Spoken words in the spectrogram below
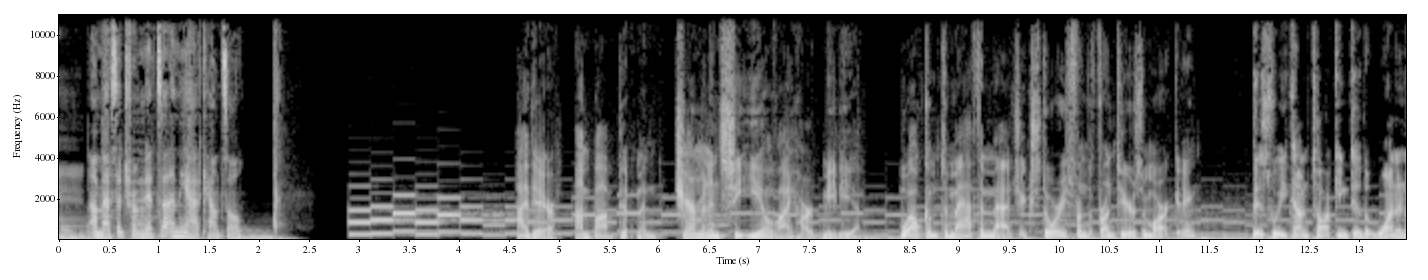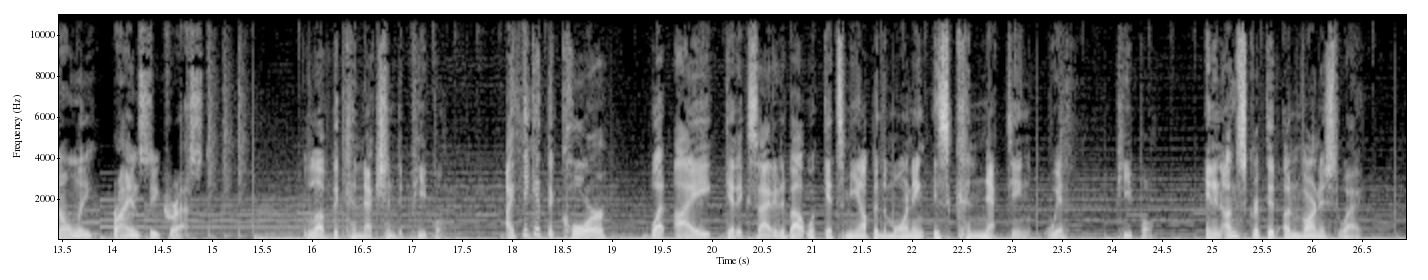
A message from NHTSA and the Ad Council. Hi there, I'm Bob Pittman, Chairman and CEO of iHeartMedia. Welcome to Math and Magic Stories from the Frontiers of Marketing. This week I'm talking to the one and only Ryan Seacrest. Love the connection to people. I think at the core, what I get excited about, what gets me up in the morning, is connecting with people in an unscripted, unvarnished way.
